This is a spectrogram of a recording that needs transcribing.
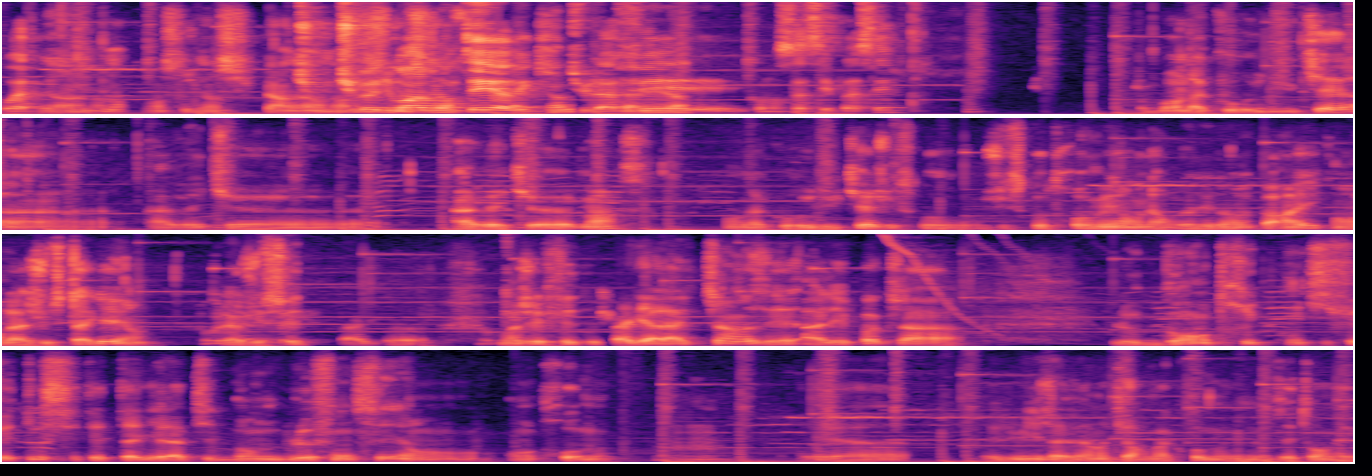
ouais. Non, non, je m'en souviens super bien. Tu, veux nous raconter avec qui tu l'as fait et comment ça s'est passé? Bon, on a couru du quai avec, avec Mars on a couru du quai jusqu'au jusqu'au Tromé, on est revenu dans le pareil, quand on l'a juste tagué. Hein. Moi, j'ai fait, euh, Moi, j'ai fait des tags à la 15 et à l'époque, le grand truc qu'on kiffait tous, c'était de taguer la petite bande bleu foncé en, chrome. Mhm. Euh, et, lui, il avait un cœur macro, il nous faisait tourner.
